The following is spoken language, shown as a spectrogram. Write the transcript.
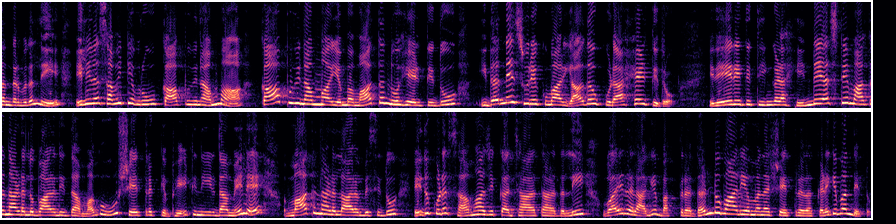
ಸಂದರ್ಭದಲ್ಲಿ ಇಲ್ಲಿನ ಸಮಿತಿಯವರು ಕಾಪುವಿನ ಅಮ್ಮ ಕಾಪುವಿನ ಅಮ್ಮ ಎಂಬ ಮಾತನ್ನು ಹೇಳ್ತಿದ್ದು, ಇದನ್ನೇ ಸೂರ್ಯಕುಮಾರ್ ಯಾದವ್ ಕೂಡ ಹೇಳ್ತಿದ್ರು. ಇದೇ ರೀತಿ ತಿಂಗಳ ಹಿಂದೆಯಷ್ಟೇ ಮಾತನಾಡಲು ಬಾರದಿದ್ದ ಮಗು ಕ್ಷೇತ್ರಕ್ಕೆ ಭೇಟಿ ನೀಡಿದ ಮೇಲೆ ಮಾತನಾಡಲು ಆರಂಭಿಸಿದ್ದು, ಇದು ಕೂಡ ಸಾಮಾಜಿಕ ಜಾಲತಾಣದಲ್ಲಿ ವೈರಲ್ ಆಗಿ ಭಕ್ತರ ದಂಡು ಮಾರಿಯಮ್ಮನ ಕ್ಷೇತ್ರದ ಕಡೆಗೆ ಬಂದಿತ್ತು.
